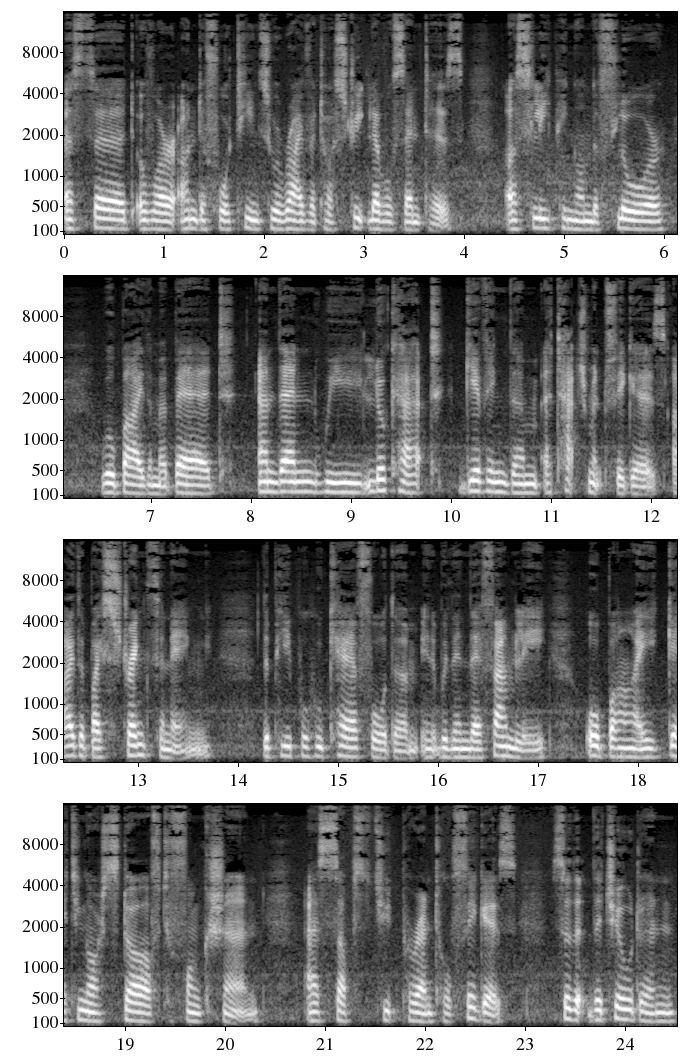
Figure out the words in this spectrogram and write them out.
A third of our under 14s who arrive at our street level centres are sleeping on the floor. We'll buy them a bed. And then we look at giving them attachment figures, either by strengthening the people who care for them in, within their family or by getting our staff to function as substitute parental figures so that the children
